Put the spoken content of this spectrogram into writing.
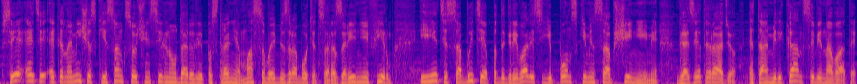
Все эти экономические санкции очень сильно ударили по стране. Массовая безработица, разорение фирм. И эти события подогревались японскими сообщениями, газеты, радио. Это американцы виноваты.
